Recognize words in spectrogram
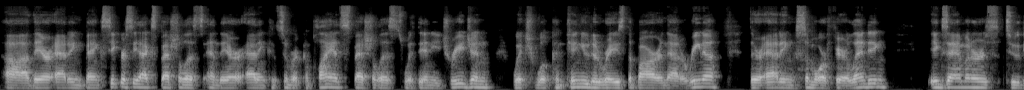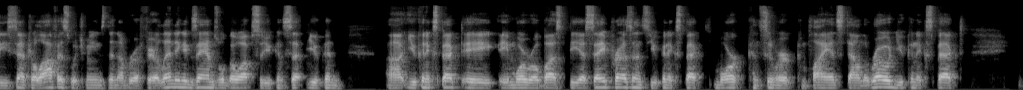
uh, they are adding Bank Secrecy Act specialists and they are adding consumer compliance specialists within each region, which will continue to raise the bar in that arena. They're adding some more fair lending examiners to the central office, which means the number of fair lending exams will go up. So you can set you can uh, you can expect a, a more robust BSA presence. You can expect more consumer compliance down the road. You can expect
